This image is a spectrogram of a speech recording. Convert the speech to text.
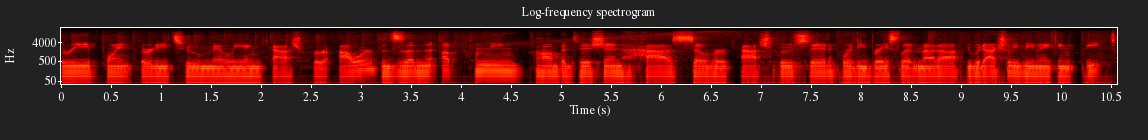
3.32 million cash per hour. Since an upcoming competition has silver cash boosted for the bracelet meta, you would actually be making 8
